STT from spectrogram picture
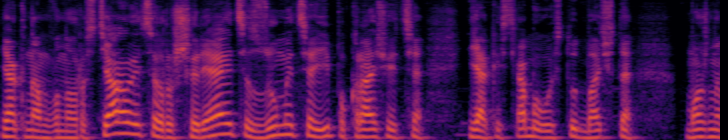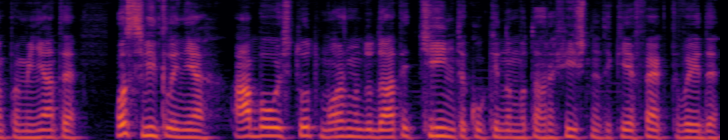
як нам воно розтягується, розширяється, зумиться і покращується якість. Або ось тут, бачите, можна поміняти освітлення, або ось тут можна додати тінь, таку кінематографічний такий ефект вийде.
